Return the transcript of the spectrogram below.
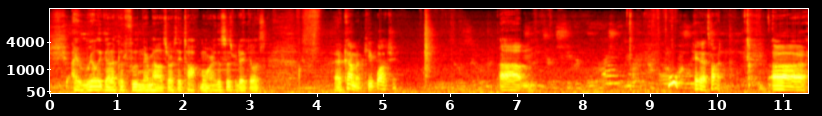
Shh, I really gotta put food in their mouths or else they talk more. This is ridiculous. They're coming. Keep watching. Um. whew, hey, that's hot. Uh,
